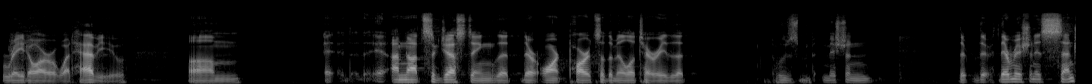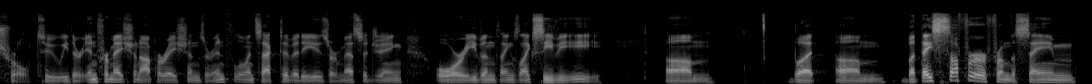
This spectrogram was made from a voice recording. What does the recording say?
radar or what have you. Um, eh, I'm not suggesting that there aren't parts of the military that whose mission their, their, mission is central to either information operations or influence activities or messaging or even things like CVE. Um, but, um, but they suffer from the same,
